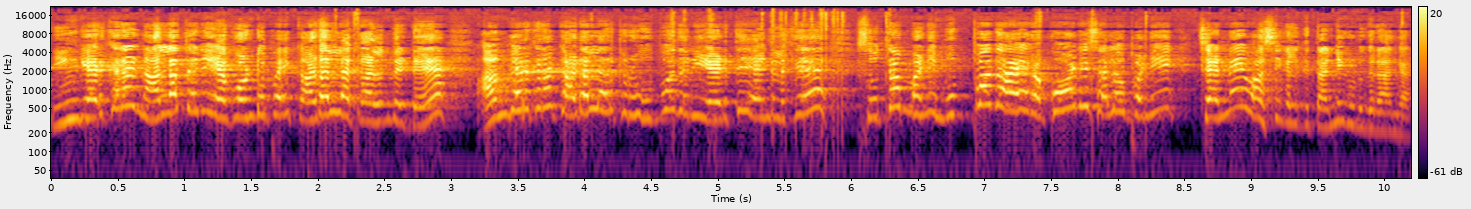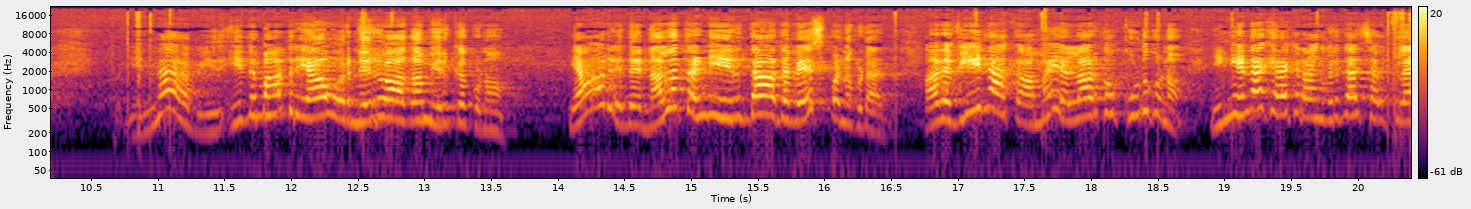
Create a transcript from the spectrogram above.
இங்க இருக்கிற நல்ல தண்ணியை கொண்டு போய் கடல்ல கலந்துட்டு அங்க இருக்கிற கடல்ல இருக்கிற உப்பு தண்ணியை எடுத்து எங்களுக்கு சுத்தம் பண்ணி முப்பதாயிரம் கோடி செலவு பண்ணி சென்னை வாசிகளுக்கு தண்ணி கொடுக்குறாங்க. என்ன இது- இது மாதிரியா ஒரு நிர்வாகம் இருக்கணும்? யார் இது? நல்ல தண்ணி இருந்தா அதை வேஸ்ட் பண்ணக்கூடாது. அதை வீணாக்காம எல்லாருக்கும் கொடுக்கணும். இங்க என்ன கேக்குறாங்க விருதாச்சலத்துல?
